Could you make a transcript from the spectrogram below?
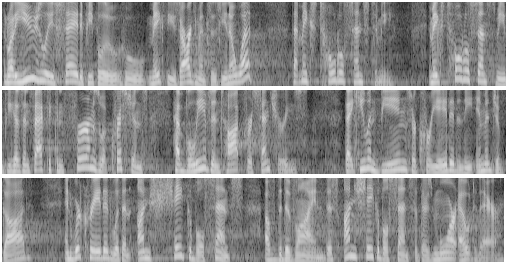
And what I usually say to people who, who make these arguments is you know what? That makes total sense to me. It makes total sense to me because, in fact, it confirms what Christians have believed and taught for centuries that human beings are created in the image of God, and we're created with an unshakable sense of the divine, this unshakable sense that there's more out there.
